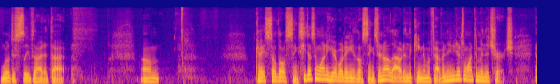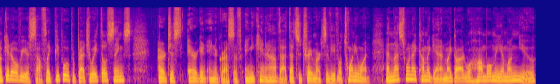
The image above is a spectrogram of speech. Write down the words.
we'll just leave that at that. Um, okay, so those things. He doesn't want to hear about any of those things. They're not allowed in the kingdom of heaven, and he doesn't want them in the church. Now get over yourself. Like people who perpetuate those things are just arrogant and aggressive, and you can't have that. That's the trademarks of evil. 21. Unless when I come again, my God will humble me among you,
